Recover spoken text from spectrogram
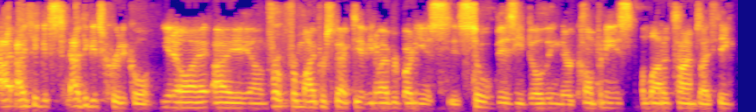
I, I, think it's I think it's critical. You know, I, I um, from, from my perspective, you know, everybody is is so busy building their companies. A lot of times, I think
